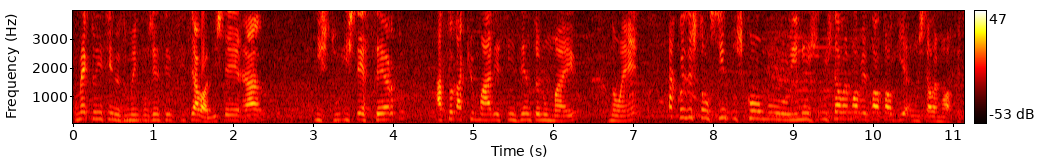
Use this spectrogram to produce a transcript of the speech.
Como é que tu ensinas uma inteligência artificial? Olha, isto é errado, isto, isto é certo, há toda aqui uma área cinzenta no meio, não é? Há coisas tão simples como, e nos, nos telemóveis autoguiados, nos telemóveis,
